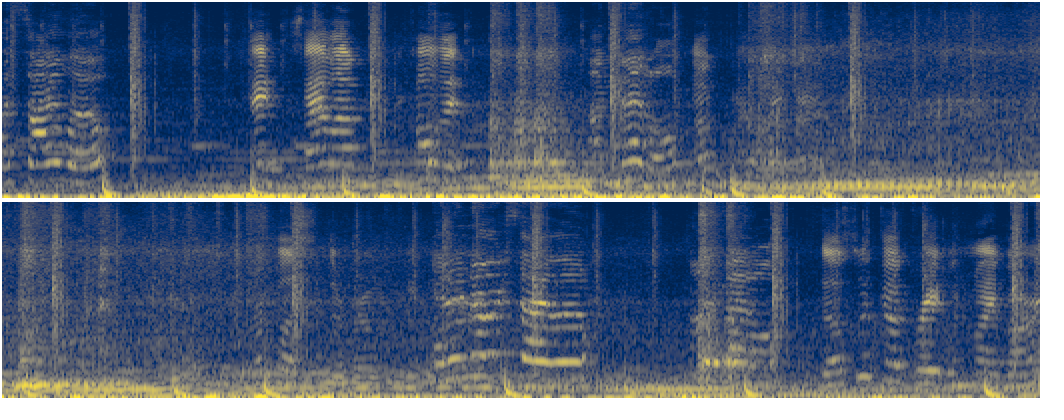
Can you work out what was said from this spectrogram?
A silo, Hey, silo. I called it. a metal, Oh, I like that. We're close to the room. And another silo, a metal. Those would go great with my barn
